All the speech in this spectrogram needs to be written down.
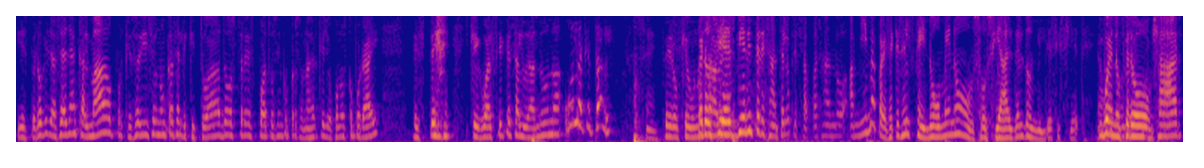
y espero que ya se hayan calmado porque ese vicio nunca se le quitó a dos, tres, cuatro, cinco personajes que yo conozco por ahí, este, que igual sigue saludando a uno, hola, ¿qué tal? Sí. Pero que uno Pero sabe sí es bien interesante lo que está pasando. A mí me parece que es el fenómeno social del 2017. digamos, Bueno, pero- Escuchar,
